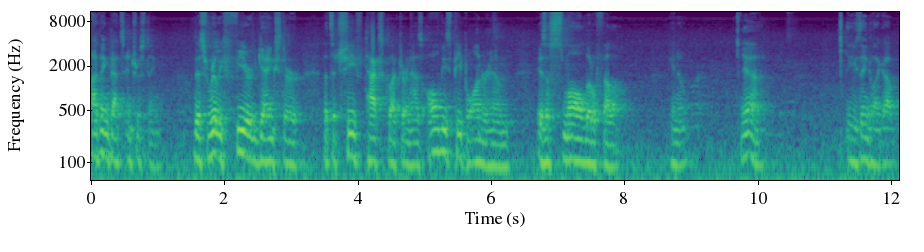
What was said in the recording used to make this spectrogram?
I think that's interesting. This really feared gangster that's a chief tax collector and has all these people under him is a small little fellow, you know. Yeah. You think like, oh,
